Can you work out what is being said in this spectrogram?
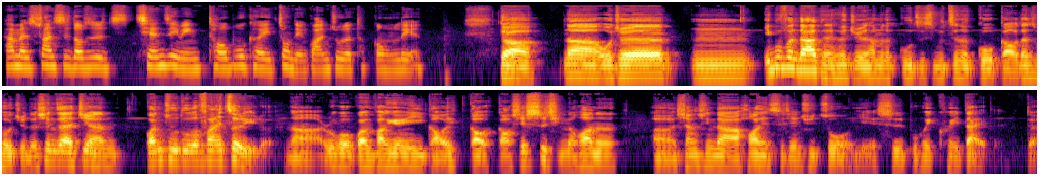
他们算是都是前几名头部可以重点关注的公链。对啊，那我觉得，嗯，一部分大家可能会觉得他们的估值是不是真的过高，但是我觉得现在既然关注度都放在这里了，那如果官方愿意搞一搞搞些事情的话呢，呃，相信大家花点时间去做也是不会亏待的。对，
